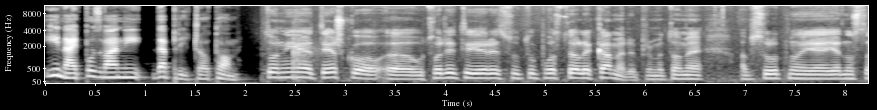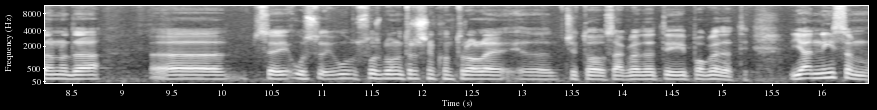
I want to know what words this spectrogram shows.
i najpozvaniji da priča o tome. To nije teško uh, utvrditi jer su tu postojale kamere. Prema tome, apsolutno je jednostavno da se u, u služba unutrašnje kontrole uh, će to sagledati i pogledati. Ja nisam,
